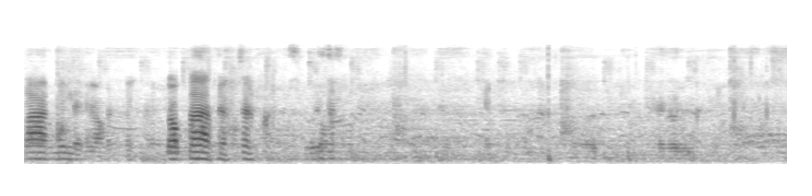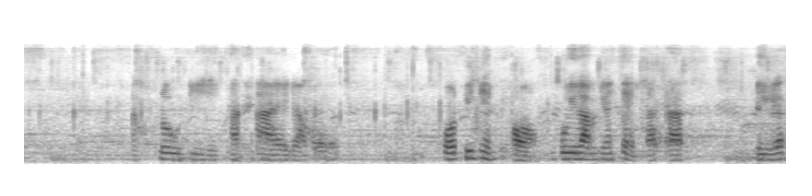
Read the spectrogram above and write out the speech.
พลาดไม่แล้วก็พลาดนะครับครูดีทักทายกับโค้ชพิเศษของบุรีรัมย์ยูไนเต็ดนะครับดีครับ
